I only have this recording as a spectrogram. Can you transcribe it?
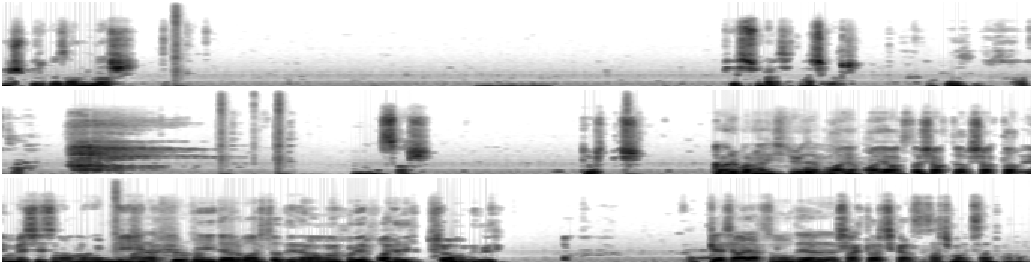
3-1 kazandılar. PES United maçı var. Masar. 4-1. Garibana istiyor değil mi? Ay Ajax da Shakhtar. Shakhtar embesilsin amına koyayım. Li- Ajax dört- Lider başladıydı amına UEFA'ya gitti amına koyayım. Gerçi Ajax'ın olduğu yerde de Shakhtar çıkarsa saçmalık zaten.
